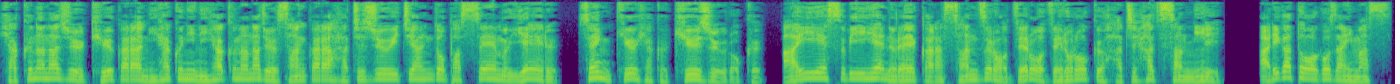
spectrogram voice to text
179から202、273から81パッセームイエール、1996、ISBN 0から30006883 2ありがとうございます。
